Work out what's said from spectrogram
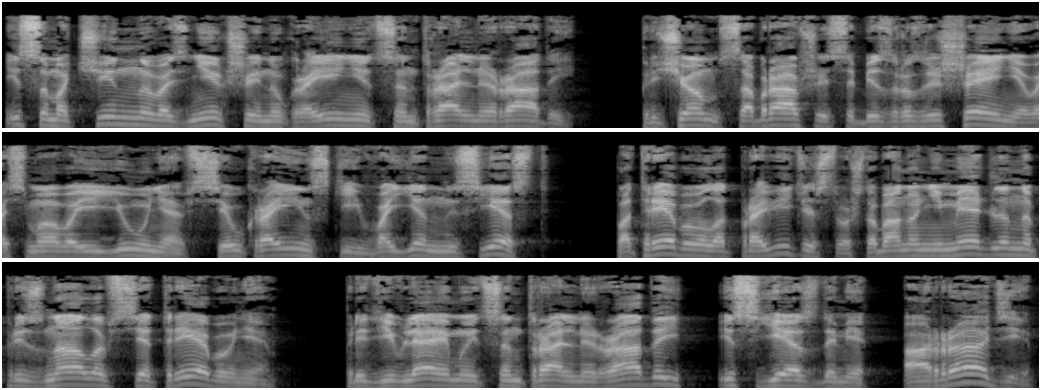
и самочинно возникшей на Украине Центральной Радой, причем собравшийся без разрешения 8 июня Всеукраинский военный съезд потребовал от правительства, чтобы оно немедленно признало все требования, предъявляемые Центральной Радой и съездами, а ради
